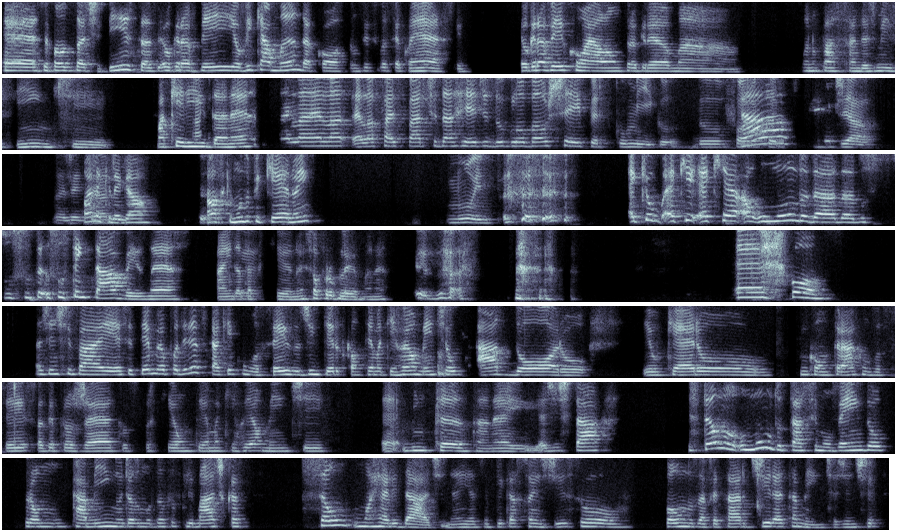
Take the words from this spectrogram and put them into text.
É, você falou dos ativistas, eu gravei, eu vi que a Amanda Costa, não sei se você conhece, eu gravei com ela um programa ano passado, em 2020, uma querida, né? Ela, ela, ela faz parte da rede do Global Shapers comigo, do Fórum ah, Mundial. Olha é que legal. Nossa, que mundo pequeno, hein? Muito. É que, é que, é que é o mundo da, da dos sustentáveis, né? Ainda está é. pequeno, esse é o problema, né? Exato. é, bom, a gente vai. Esse tema, eu poderia ficar aqui com vocês o dia inteiro, porque é um tema que realmente eu adoro. Eu quero encontrar com vocês, fazer projetos, porque é um tema que realmente é, me encanta, né? E a gente está. Estamos, o mundo está se movendo para um caminho onde as mudanças climáticas são uma realidade, né? E as implicações disso vão nos afetar diretamente. A gente,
